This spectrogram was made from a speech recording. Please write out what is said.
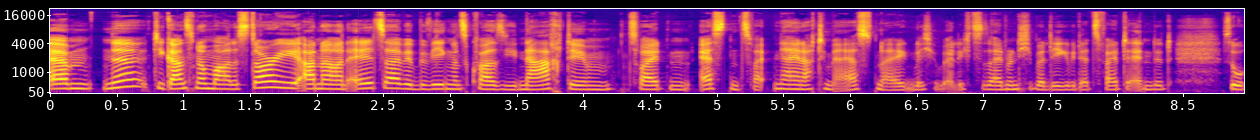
ähm, ne, die ganz normale Story, Anna und Elsa, wir bewegen uns quasi nach dem zweiten, ersten, zweiten, nein, nach dem ersten eigentlich, um ehrlich zu sein, wenn ich überlege, wie der zweite endet. So,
